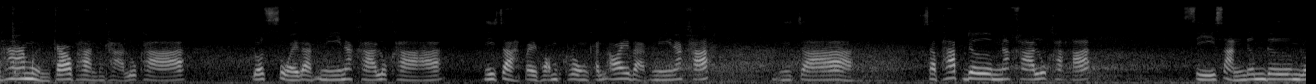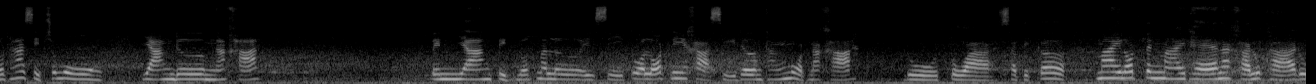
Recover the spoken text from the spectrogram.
259,000 ค่ะลูกค้ารถสวยแบบนี้นะคะ ลูกค้านี่จ้ะไปพร้อมโครงกันอ้อยแบบนี้นะคะ นี่จ้าสภาพเดิมนะคะ ลูกค้า สีสันเดิมๆรถ 50 ชั่วโมง ยางเดิมนะคะ เป็นยางติดรถมาเลย สีตัวรถนี่ค่ะ สีเดิมทั้งหมดนะคะ ดูตัวสติกเกอร์ ไม้รถเป็นไม้แท้นะคะ ลูกค้าดู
